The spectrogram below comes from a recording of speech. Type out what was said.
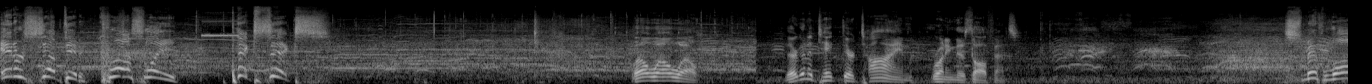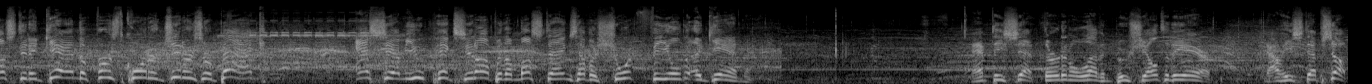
Intercepted. Crossley. Pick six. Well, well, well. They're going to take their time running this offense. Smith lost it again. The first quarter jitters are back. SMU picks it up, and the Mustangs have a short field again. Empty set, third and 11. Buechele to the air. Now he steps up.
